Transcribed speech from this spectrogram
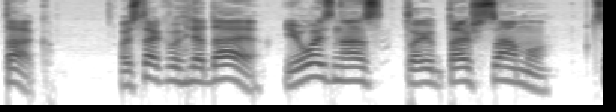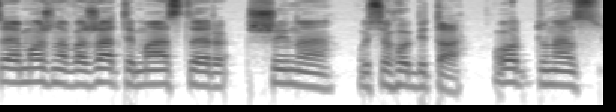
Так. Ось так виглядає. І ось нас та, так ж само. Це можна вважати мастер шина усього біта. От у нас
